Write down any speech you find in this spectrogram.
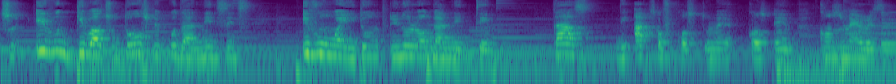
to even give out to those people that needs it even when you don't you no longer need them. That's the act of customer um, consumerism.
